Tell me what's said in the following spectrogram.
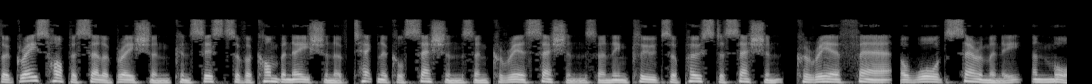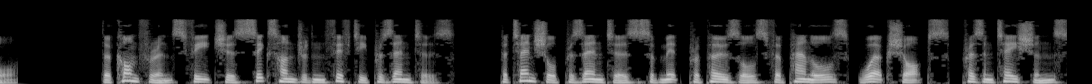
The Grace Hopper celebration consists of a combination of technical sessions and career sessions and includes a poster session, career fair, awards ceremony, and more. The conference features 650 presenters. Potential presenters submit proposals for panels, workshops, presentations,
